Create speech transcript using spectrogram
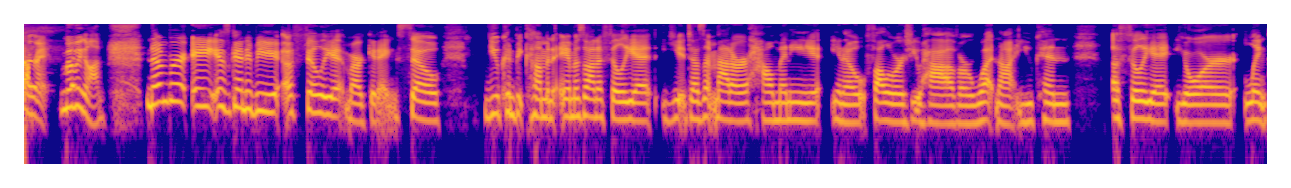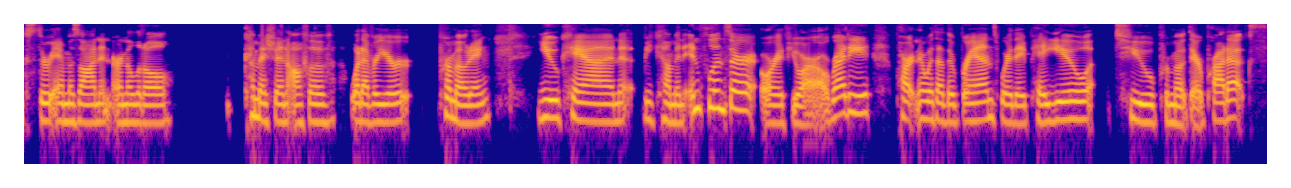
all right, moving on. Number eight is going to be affiliate marketing. So you can become an Amazon affiliate. It doesn't matter how many you know followers you have or whatnot. You can affiliate your links through Amazon and earn a little commission off of whatever you're promoting. You can become an influencer, or if you are already, partner with other brands where they pay you to promote their products.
